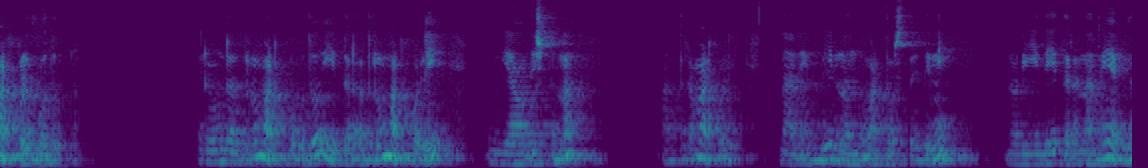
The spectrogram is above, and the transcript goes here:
ಮಾಡ್ಕೊಳ್ಬೋದು. ರೌಂಡ್ ಆದರೂ ಮಾಡ್ಕೋಬೋದು ಈ ಥರ ಆದರೂ ಮಾಡ್ಕೊಳ್ಳಿ. ನಿಮ್ಗೆ ಯಾವ್ದು ಇಷ್ಟನೋ ಆ ಥರ ಮಾಡ್ಕೊಳ್ಳಿ. ನಾನು ಇಲ್ಲಿ ಇನ್ನೊಂದು ಮಾಡಿ ತೋರಿಸ್ತಾ ಇದ್ದೀನಿ. ನೋಡಿ, ಇದೇ ಥರ ನಾನು ಎಲ್ಲ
